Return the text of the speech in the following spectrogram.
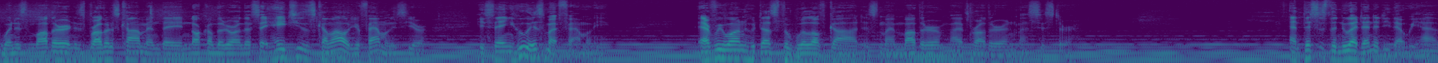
When his mother and his brothers come and they knock on the door and they say, Hey, Jesus, come out, your family's here. He's saying, Who is my family? Everyone who does the will of God is my mother, my brother, and my sister. And this is the new identity that we have.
